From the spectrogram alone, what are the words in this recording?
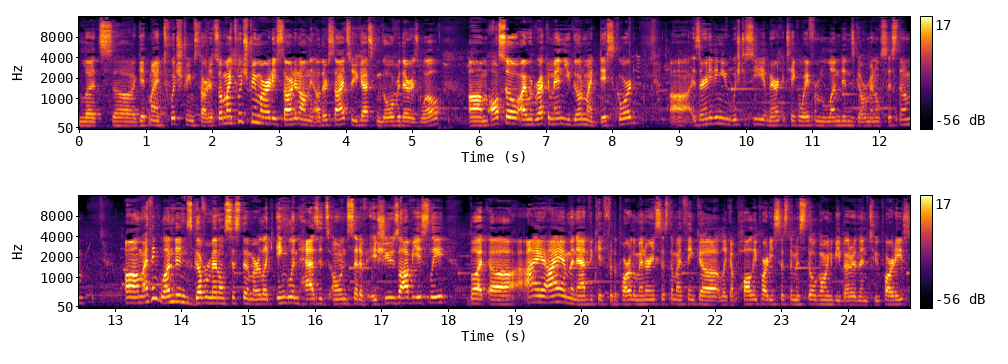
Let's uh, get my Twitch stream started. So my Twitch stream already started on the other side, so you guys can go over there as well. Um, also, I would recommend you go to my Discord. Uh, is there anything you wish to see America take away from London's governmental system? Um, I think London's governmental system, or like England, has its own set of issues, obviously. But uh, I, I am an advocate for the parliamentary system. I think uh, like a poly-party system is still going to be better than two parties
